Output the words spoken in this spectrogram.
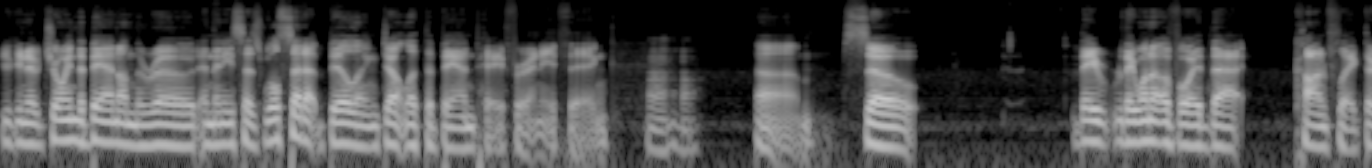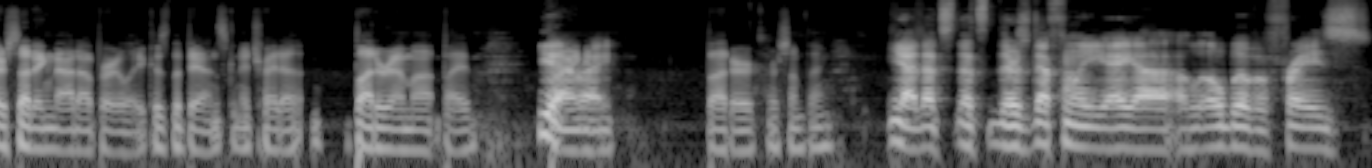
"You're going to join the band on the road," and then he says, "We'll set up billing. Don't let the band pay for anything." Mhm. Um, so they they want to avoid that conflict. They're setting that up early because the band's going to try to butter him up by yeah, right. butter or something. yeah that's that's there's definitely a uh, a little bit of a phrase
